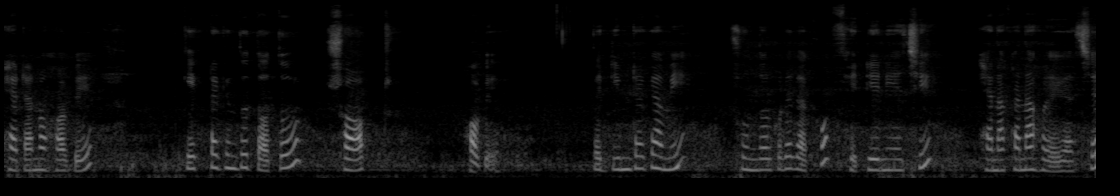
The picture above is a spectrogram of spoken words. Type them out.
ফেটানো হবে, কেকটা কিন্তু তত সফট হবে। তাই ডিমটাকে আমি সুন্দর করে দেখো ফেটিয়ে নিয়েছি, ফেনা ফেনা হয়ে গেছে।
